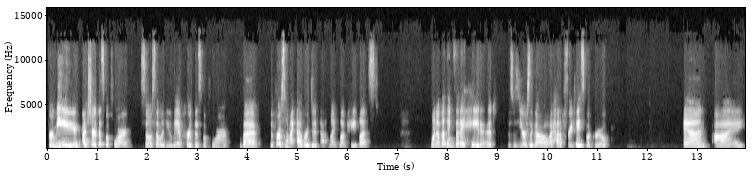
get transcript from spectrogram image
For me, I've shared this before, so some of you may have heard this before, but the first time I ever did that like love hate list, one of the things that I hated, this was years ago, I had a free Facebook group and I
